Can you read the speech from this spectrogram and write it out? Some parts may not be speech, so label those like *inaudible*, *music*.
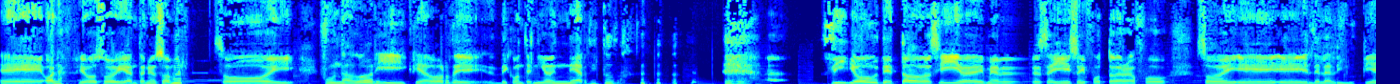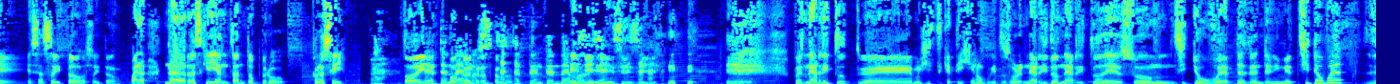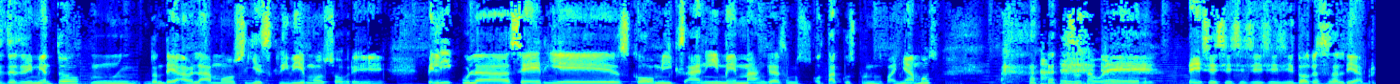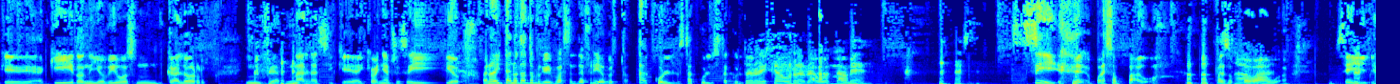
Eh, hola, yo soy Antonio Sommer, soy fundador y creador de, de contenido en Nerditud. *laughs* Yo de todo, sí, me, soy fotógrafo, soy eh, eh, el de la limpieza, soy todo, soy todo. Bueno, la verdad es que ya no tanto, pero, pero sí, ah, todavía. Te entendemos, *laughs* te entendemos sí, sí, sí, sí, *laughs* pues Nerditude, eh, me dijiste que te dijera un poquito sobre Nerditude. Nerditude es un sitio web de entretenimiento, sitio web de entretenimiento mm, donde hablamos y escribimos sobre películas, series, cómics, anime, manga, somos otakus, pero nos bañamos. *laughs* Eso está bueno. Eh, sí, sí, sí, sí, sí, sí, dos veces al día, porque aquí donde yo vivo es un calor infernal, *laughs* así que hay que bañarse seguido. Bueno, ahorita no tanto porque hay bastante frío, pero está, cool, está cool, está cool. Pero hay que ahorrar agua también. Sí, *laughs* para eso pago. para eso ah, pago agua. Sí. *laughs*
